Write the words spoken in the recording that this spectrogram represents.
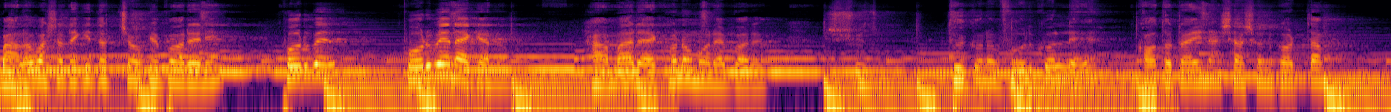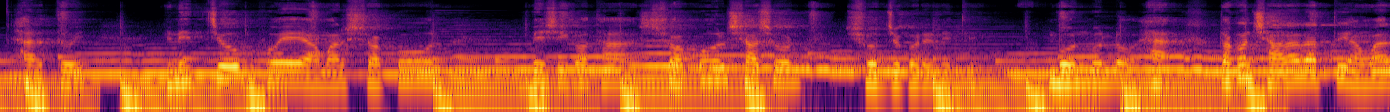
ভালোবাসাটা কি তোর চোখে পড়েনি? পড়বে পড়বে না কেন? আমার এখনও মনে পড়ে। সু- তুই কোনো ভুল করলে কতটাই না শাসন করতাম? আর তুই নিশ্চুপ হয়ে আমার সকল বেশি কথা, সকল শাসন সহ্য করে নিতি। বোন বলল হ্যাঁ। তখন সারা রাত তুই আমার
